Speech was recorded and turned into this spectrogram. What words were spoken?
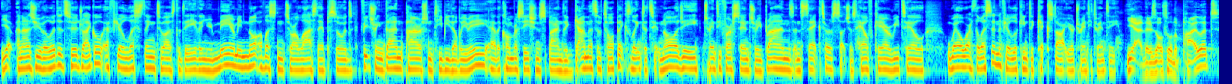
Yep, and as you've alluded to, Drago, if you're listening to us today, then you may or may not have listened to our last episode featuring Dan Paris from TBWA. Uh, the conversation spanned a gamut of topics linked to technology, 21st century brands, and sectors such as healthcare, retail. Well worth a listen if you're looking to kickstart your 2020. Yeah, there's also the pilot,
